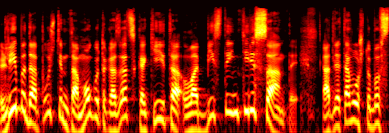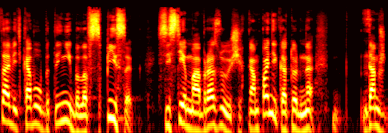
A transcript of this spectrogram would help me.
Либо, допустим, там могут оказаться какие-то лоббисты-интересанты. А для того, чтобы вставить кого бы то ни было в список системообразующих компаний, которые... Там же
